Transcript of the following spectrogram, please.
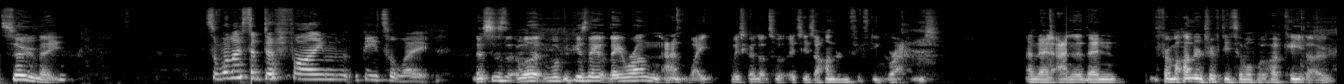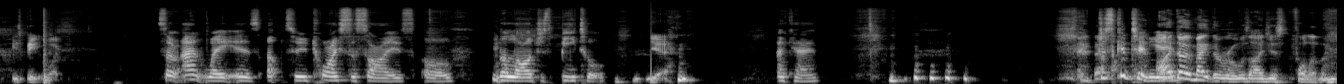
Sue me. So when I said define beetle weight, This is well, well because they they run ant weight, which goes up to it is 150 grams, and then and then from 150 to 1.5 kilo is beetle weight. so ant weight is up to twice the size of the largest beetle. Yeah, Okay. just continue. I don't make the rules. I just follow them.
